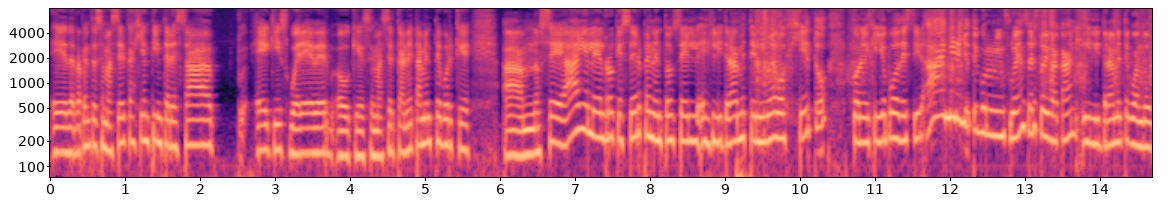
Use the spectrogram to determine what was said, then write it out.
eh, de repente se me acerca gente interesada X, whatever, o que se me acerca netamente porque, no sé, ay, él es el Roque Serpen, entonces él es literalmente mi nuevo objeto con el que yo puedo decir, ay, miren, yo estoy con un influencer, soy bacán, y literalmente cuando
